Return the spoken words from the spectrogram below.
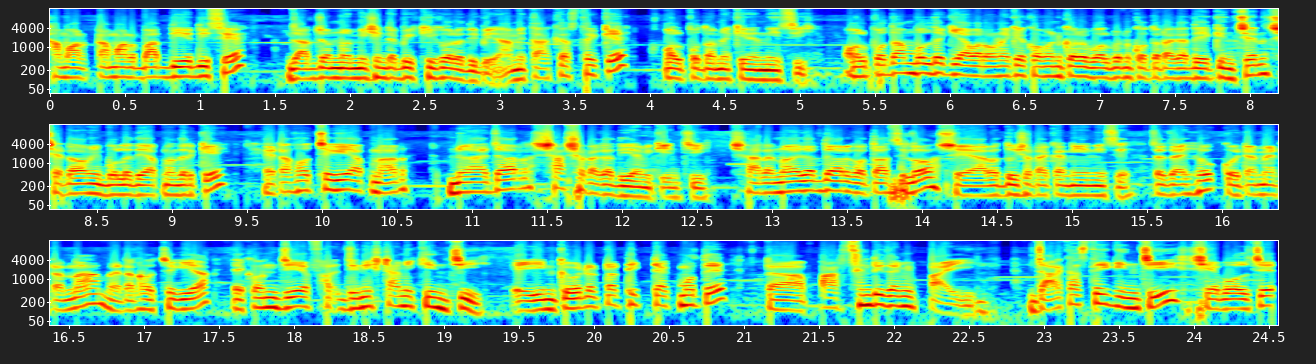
খামার টামার বাদ দিয়ে দিছে। যার জন্য মেশিনটা বিক্রি করে দিবে। আমি তার কাছ থেকে অল্প দামে কিনে নিয়েছি। অল্প দাম বলতে কি আবার অনেকে কমেন্ট করে বলবেন কত টাকা দিয়ে কিনছেন? সেটাও আমি বলে দিই আপনাদেরকে। এটা হচ্ছে কি আপনার নয় হাজার সাতশো টাকা দিয়ে আমি কিনছি। সাড়ে নয় হাজার দেওয়ার কথা ছিল, সে আরও দুশো টাকা নিয়ে নিছে। আচ্ছা যাই হোক, ওইটা ম্যাটার না। ম্যাটার হচ্ছে গিয়া এখন যে জিনিসটা আমি কিনছি, এই ইনকিউবেটরটা ঠিকঠাক মতে পার্সেন্টেজ আমি পাই। যার কাছ থেকে কিনছি, সে বলছে,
